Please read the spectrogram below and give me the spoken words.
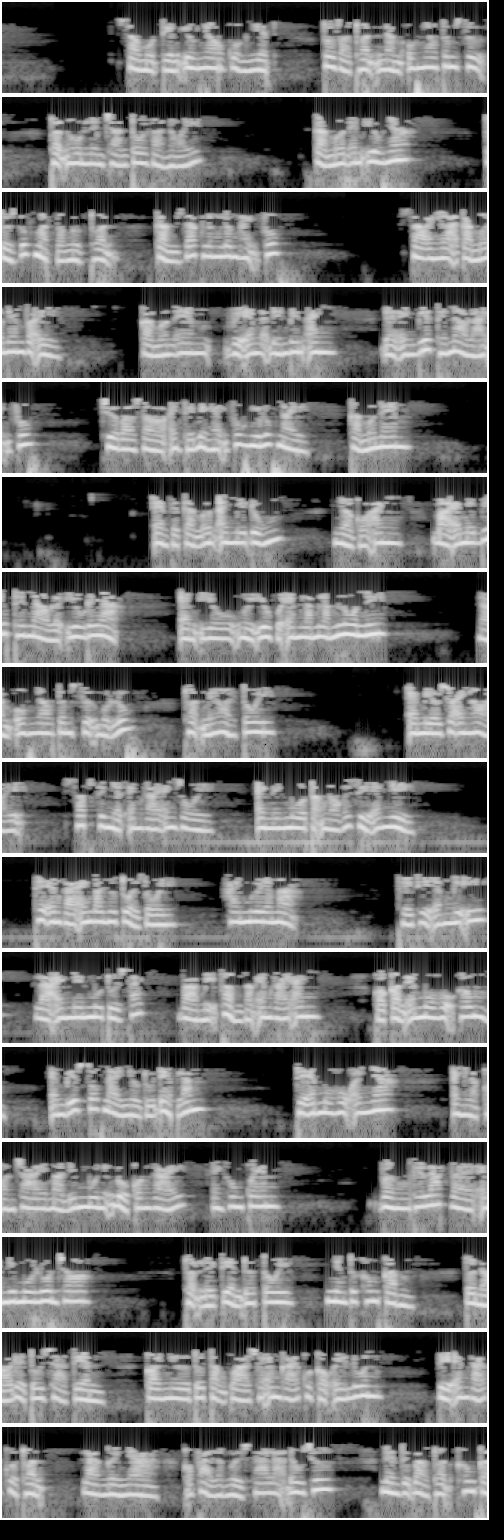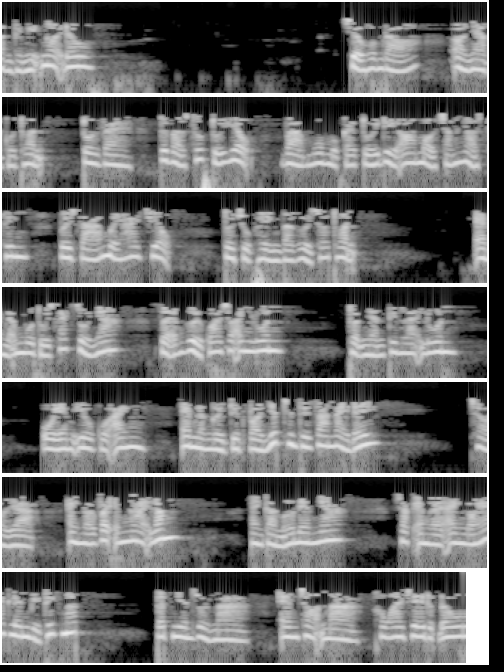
Sau một tiếng yêu nhau cuồng nhiệt, tôi và Thuận nằm ôm nhau tâm sự. Thuận hôn lên trán tôi và nói. Cảm ơn em yêu nhá. Tôi rúc mặt vào ngực Thuận, cảm giác lưng lưng hạnh phúc. Sao anh lại cảm ơn em vậy? Cảm ơn em vì em đã đến bên anh, để anh biết thế nào là hạnh phúc. Chưa bao giờ anh thấy mình hạnh phúc như lúc này. Cảm ơn em. Em phải cảm ơn anh mới đúng. Nhờ có anh mà em mới biết thế nào là yêu đấy ạ. Em yêu người yêu của em lắm lắm luôn ý. Nằm ôm nhau tâm sự một lúc, Thuận mới hỏi tôi. Em yêu cho anh hỏi, sắp sinh nhật em gái anh rồi, anh nên mua tặng nó cái gì em nhỉ? Thế em gái anh bao nhiêu tuổi rồi? 20 em ạ. Thế thì em nghĩ là anh nên mua túi sách và mỹ phẩm tặng em gái anh. Có cần em mua hộ không? Em biết shop này nhiều túi đẹp lắm. Thế em mua hộ anh nhá. Anh là con trai mà đi mua những đồ con gái, anh không quen. Vâng, thế lát về em đi mua luôn cho. Thuận lấy tiền đưa tôi, nhưng tôi không cầm. Tôi nói để tôi trả tiền, coi như tôi tặng quà cho em gái của cậu ấy luôn. Vì em gái của Thuận là người nhà, có phải là người xa lạ đâu chứ, nên tôi bảo Thuận không cần phải nghĩ ngợi đâu. Chiều hôm đó, ở nhà của Thuận, tôi về, tôi vào shop túi hiệu và mua một cái túi Dior màu trắng nhỏ xinh với giá 12 triệu. Tôi chụp hình và gửi cho Thuận. Em đã mua túi sách rồi nhá, giờ em gửi qua cho anh luôn. Thuận nhắn tin lại luôn. Ôi em yêu của anh, em là người tuyệt vời nhất trên thế gian này đấy. Trời ạ, anh nói vậy em ngại lắm. Anh cảm ơn em nhá, chắc em gái anh nói hét lên vì thích mất. Tất nhiên rồi mà, em chọn mà, không ai chê được đâu.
